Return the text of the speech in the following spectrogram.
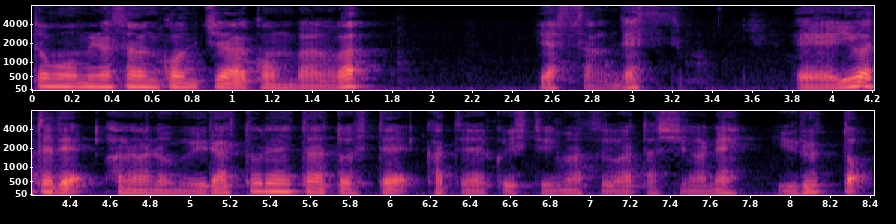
どうも皆さん、こんにちは、こんばんは。やすさんです。えー、岩手でアナログイラストレーターとして活躍しています私がね、ゆるっと、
